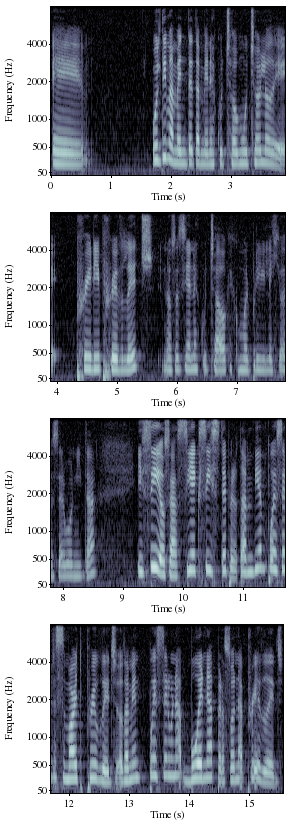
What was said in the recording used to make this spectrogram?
Eh, últimamente también escucho mucho lo de pretty privilege. No sé si han escuchado que es como el privilegio de ser bonita. Y sí, o sea, sí existe, pero también puede ser smart privilege o también puede ser una buena persona privilege.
